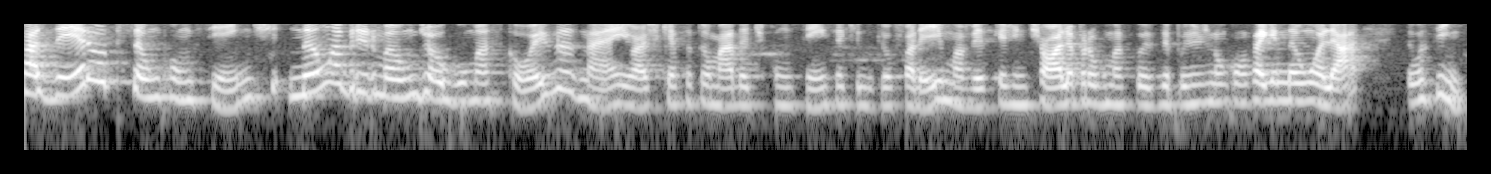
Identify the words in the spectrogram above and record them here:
fazer a opção consciente, não abrir mão de algumas coisas, né? Eu acho que essa tomada de consciência, aquilo que eu falei, uma vez que a gente olha para algumas coisas, depois a gente não consegue não olhar. Então, assim,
